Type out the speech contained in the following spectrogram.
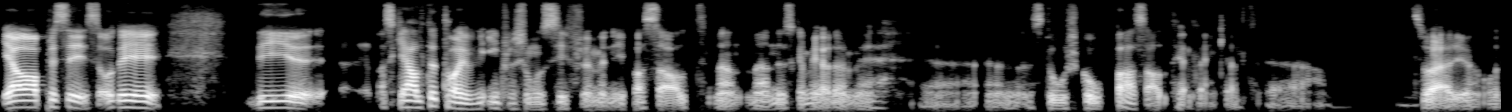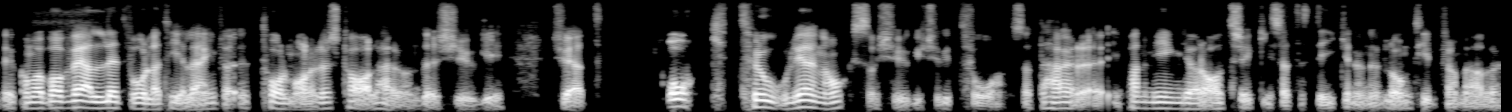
Ja, precis. Och det, det, man ska alltid ta inflationssiffror med en nypa salt, men, men nu ska man göra det med eh, en stor skopa salt helt enkelt. Eh, så är det ju och det kommer att vara väldigt volatila 12 månaders tal här under 2021 och troligen också 2022. Så att det här i pandemin gör avtryck i statistiken under lång tid framöver.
